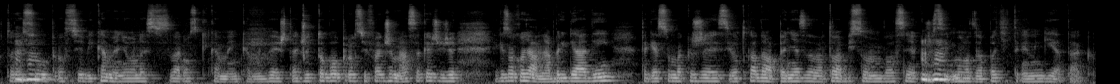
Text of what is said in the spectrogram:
ktoré uh-huh. sú proste vykameňované s svarovskými kamienkami, vieš. Takže to bol proste fakt, že masaker. Čiže keď som chodila na brigády, tak ja som akože si odkladala peniaze na to, aby som vlastne akože uh-huh. si mohla zaplatiť tréningy a tak.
